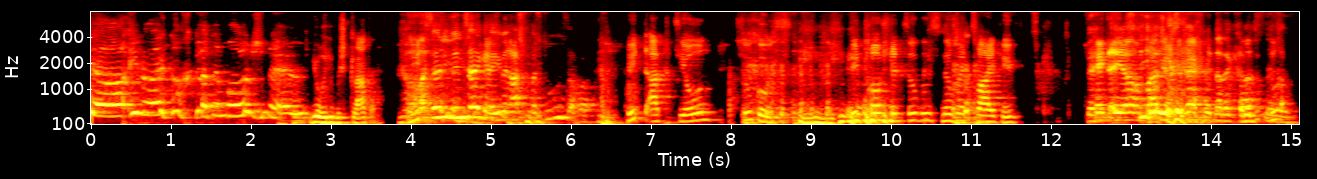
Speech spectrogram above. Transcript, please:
ja, ich schaue doch gerade mal schnell. Juri, du bist geladen. Ja, was soll ich denn sagen? Ich überrasche mich aus, aber. Heute Aktion Zugus. Heute kostet Zugus nur 2,50. Da hätte er ja falsch gerechnet an der Kasse.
